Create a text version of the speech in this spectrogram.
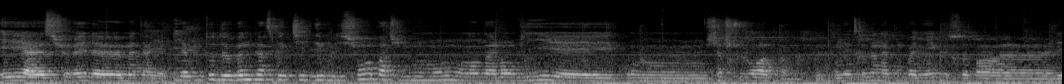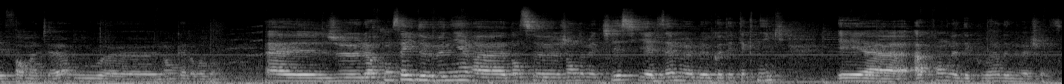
et à assurer le matériel. Il y a plutôt de bonnes perspectives d'évolution à partir du moment où on en a l'envie et qu'on cherche toujours à apprendre. On est très bien accompagné, que ce soit par euh, les formateurs ou euh, l'encadrement. Euh, je leur conseille de venir dans ce genre de métier si elles aiment le côté technique et apprendre et découvrir de nouvelles choses.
